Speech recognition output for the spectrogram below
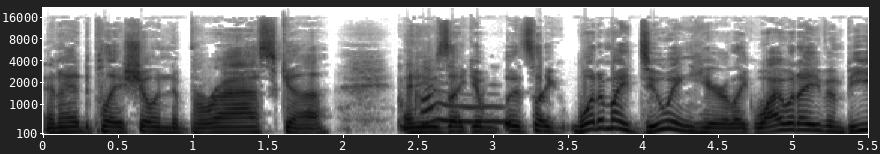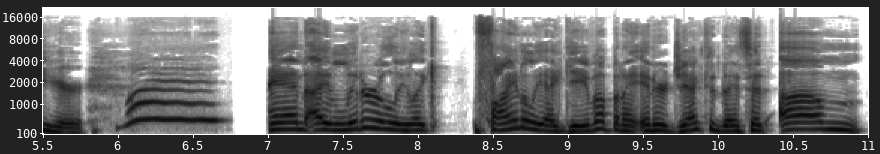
and I had to play a show in Nebraska. And he was like, it's like, what am I doing here? Like, why would I even be here? What? And I literally like finally I gave up and I interjected and I said, um,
